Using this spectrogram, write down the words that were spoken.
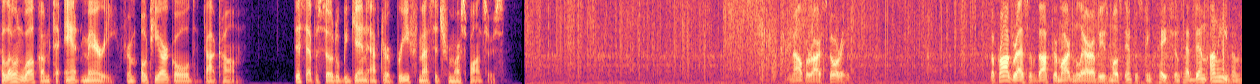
Hello and welcome to Aunt Mary from OTRGold.com. This episode will begin after a brief message from our sponsors. Now for our story. The progress of Dr. Martin Larrabee's most interesting patient had been uneven.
